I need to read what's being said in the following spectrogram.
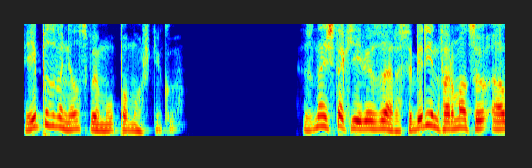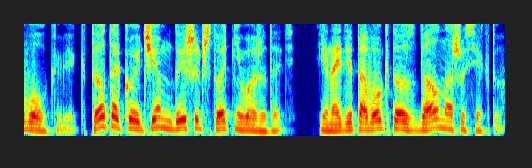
и позвонил своему помощнику. «Значит так, Елизар, собери информацию о Волкове. Кто такой, чем дышит, что от него ожидать. И найди того, кто сдал нашу секту».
